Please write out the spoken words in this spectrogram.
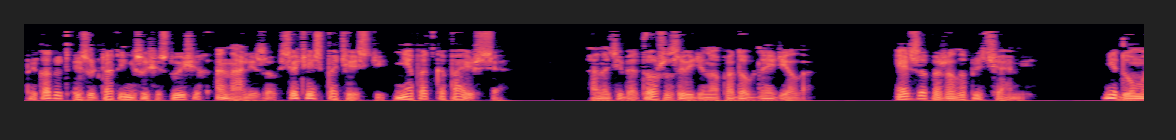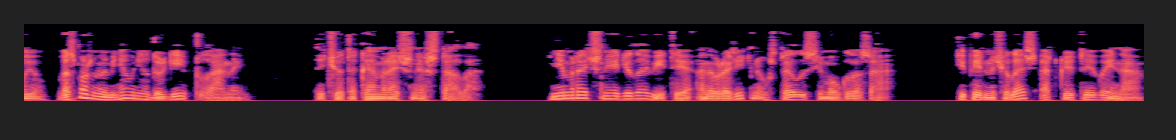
Прикладывают результаты несуществующих анализов. Все честь по чести. Не подкопаешься. А на тебя тоже заведено подобное дело. Эльза пожала плечами. Не думаю. Возможно, на меня у них другие планы. Ты чего такая мрачная стала? Не мрачная, а деловитая. Она выразительно уставилась ему в глаза. Теперь началась открытая война.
